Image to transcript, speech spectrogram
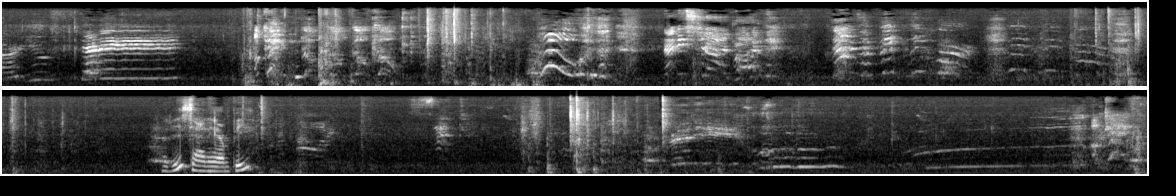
Are you steady? Okay, go, go, go, go. Woo! Nice shot, bud. That's a big leaper. What is that, Ampy? Ready. Okay.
